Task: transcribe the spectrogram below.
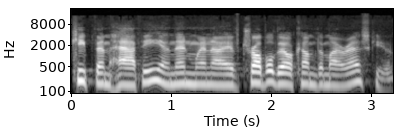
keep them happy and then when I have trouble they'll come to my rescue.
